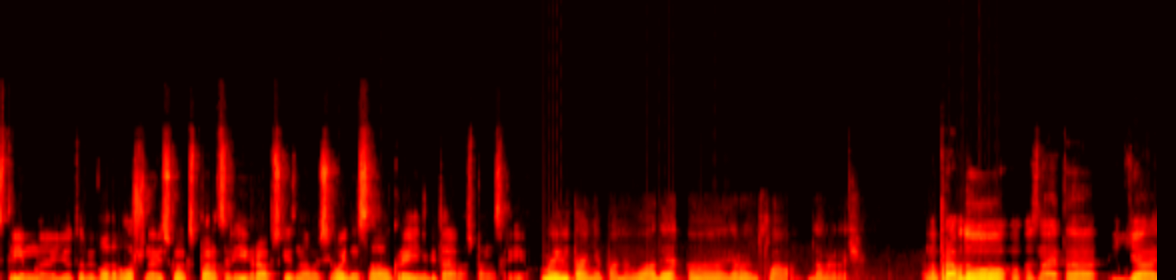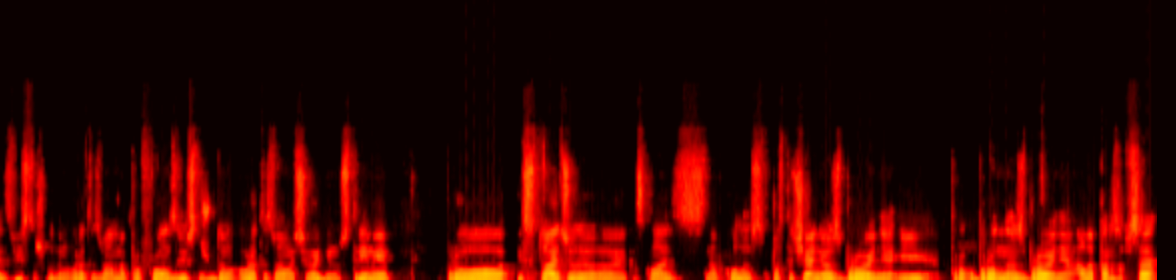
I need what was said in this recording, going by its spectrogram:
Стрім на Ютубі Влада Волошина, військовий експерт Сергій Грабський з нами сьогодні. Слава Україні! Вітаю вас, пане Сергію. Мої вітання, пане Владе. Е, Героям слава. Добрий вечір. Направду, знаєте, я звісно ж будемо говорити з вами про фронт. Звісно ж, будемо говорити з вами сьогодні у стрімі про і ситуацію, е, яка склалась навколо постачання озброєння і про оборонне озброєння. Але перш за все,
